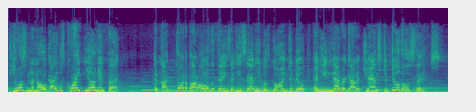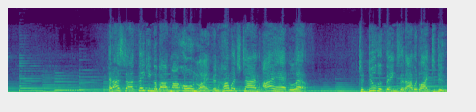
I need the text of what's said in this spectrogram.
he wasn't an old guy. He was quite young, in fact. And I thought about all of the things that he said he was going to do, and he never got a chance to do those things. And I started thinking about my own life and how much time I had left to do the things that I would like to do.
